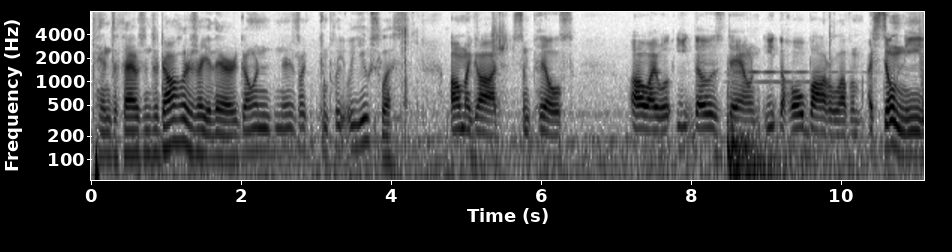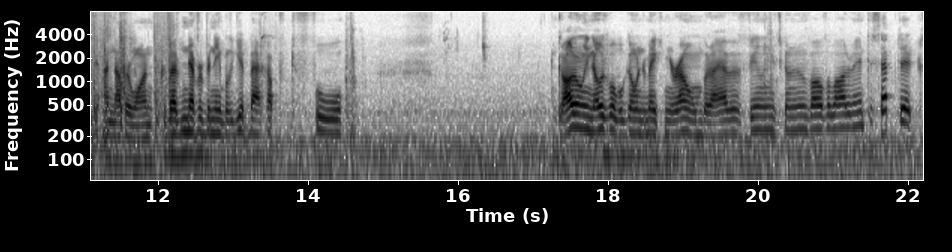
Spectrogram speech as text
tens of thousands of dollars right there going, there's like completely useless. Oh my god, some pills. Oh, I will eat those down. Eat the whole bottle of them. I still need another one because I've never been able to get back up to full. God only knows what will go into making in your own, but I have a feeling it's going to involve a lot of antiseptics.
